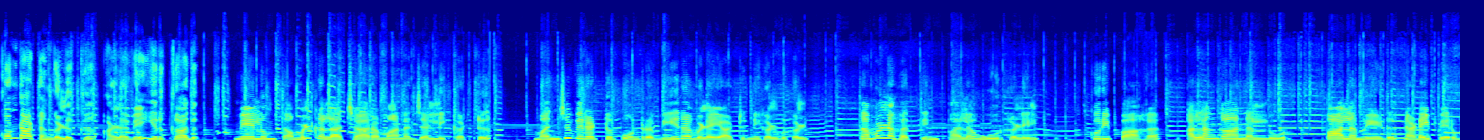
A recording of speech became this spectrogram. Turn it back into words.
கொண்டாட்டங்களுக்கு அளவே இருக்காது. மேலும் தமிழ் கலாச்சாரமான ஜல்லிக்கட்டு மஞ்சு விரட்டு போன்ற வீர விளையாட்டு நிகழ்வுகள் தமிழகத்தின் பல ஊர்களில் குறிப்பாக அலங்காநல்லூர் பாலமேடு நடைபெறும்.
